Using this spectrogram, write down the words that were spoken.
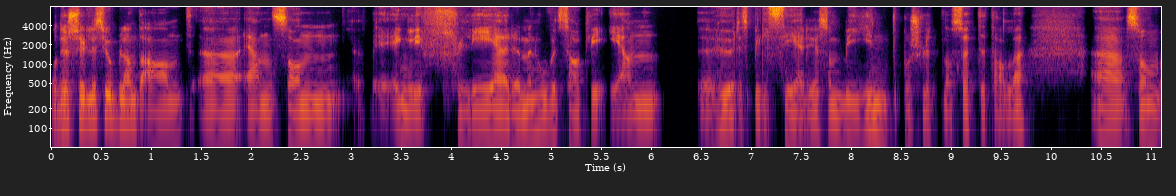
Og det skyldes jo annet eh, en sånn, egentlig flere, men hovedsakelig en uh, hørespillserie som begynte på slutten av 70-tallet, eh, som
